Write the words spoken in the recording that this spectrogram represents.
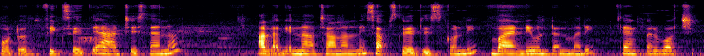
ఫొటోస్ ఫిక్స్ అయితే యాడ్ చేశాను. అలాగే నా ఛానల్ని సబ్స్క్రైబ్ చేసుకోండి. బాయ్ అండి ఉంటాను మరి. థ్యాంక్ ఫర్ వాచింగ్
